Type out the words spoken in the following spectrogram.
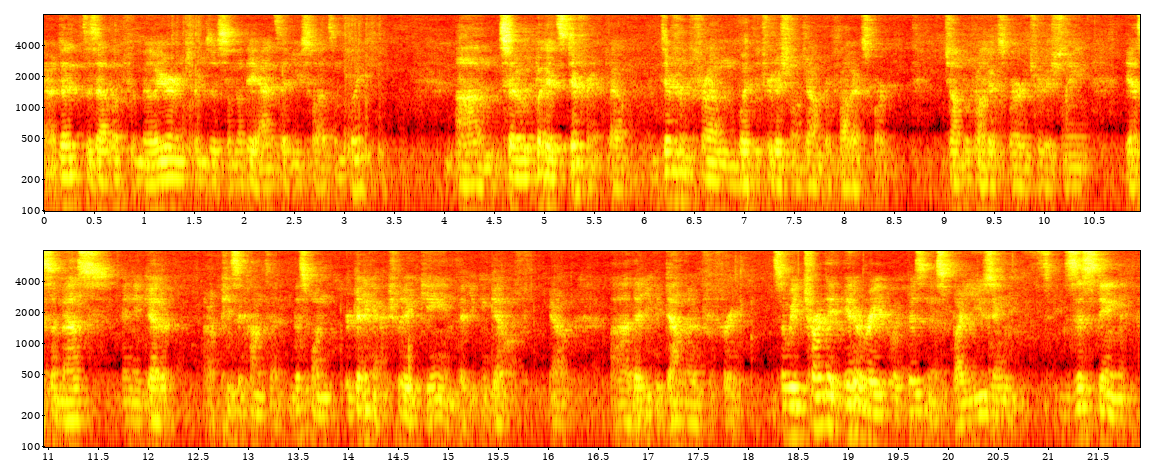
Does, does that look familiar in terms of some of the ads that you saw at some point? Um, so, but it's different though. Different from what the traditional Jamba products were. Jamba products were traditionally the SMS and you get a, a piece of content. This one, you're getting actually a game that you can get off, you know, uh, that you can download for free. So we tried to iterate our business by using existing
